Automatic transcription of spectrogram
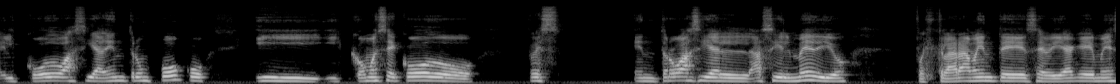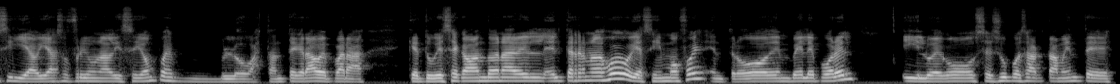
el codo hacia adentro un poco y, y cómo ese codo pues entró hacia el, hacia el medio, pues claramente se veía que Messi había sufrido una lesión pues lo bastante grave para que tuviese que abandonar el, terreno de juego y así mismo fue, entró Dembele por él y luego se supo exactamente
